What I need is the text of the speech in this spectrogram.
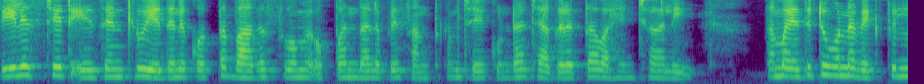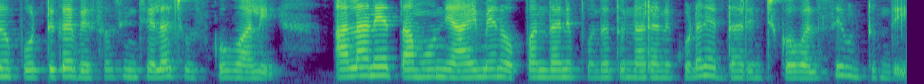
రియల్ ఎస్టేట్ ఏజెంట్లు ఏదైనా కొత్త భాగస్వామి ఒప్పందాలపై సంతకం చేయకుండా జాగ్రత్త వహించాలి. తమ ఎదుట ఉన్న వ్యక్తులను పూర్తిగా విశ్వసించేలా చూసుకోవాలి. అలానే తాము న్యాయమైన ఒప్పందాన్ని పొందుతున్నారని కూడా నిర్ధారించుకోవాల్సి ఉంటుంది.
